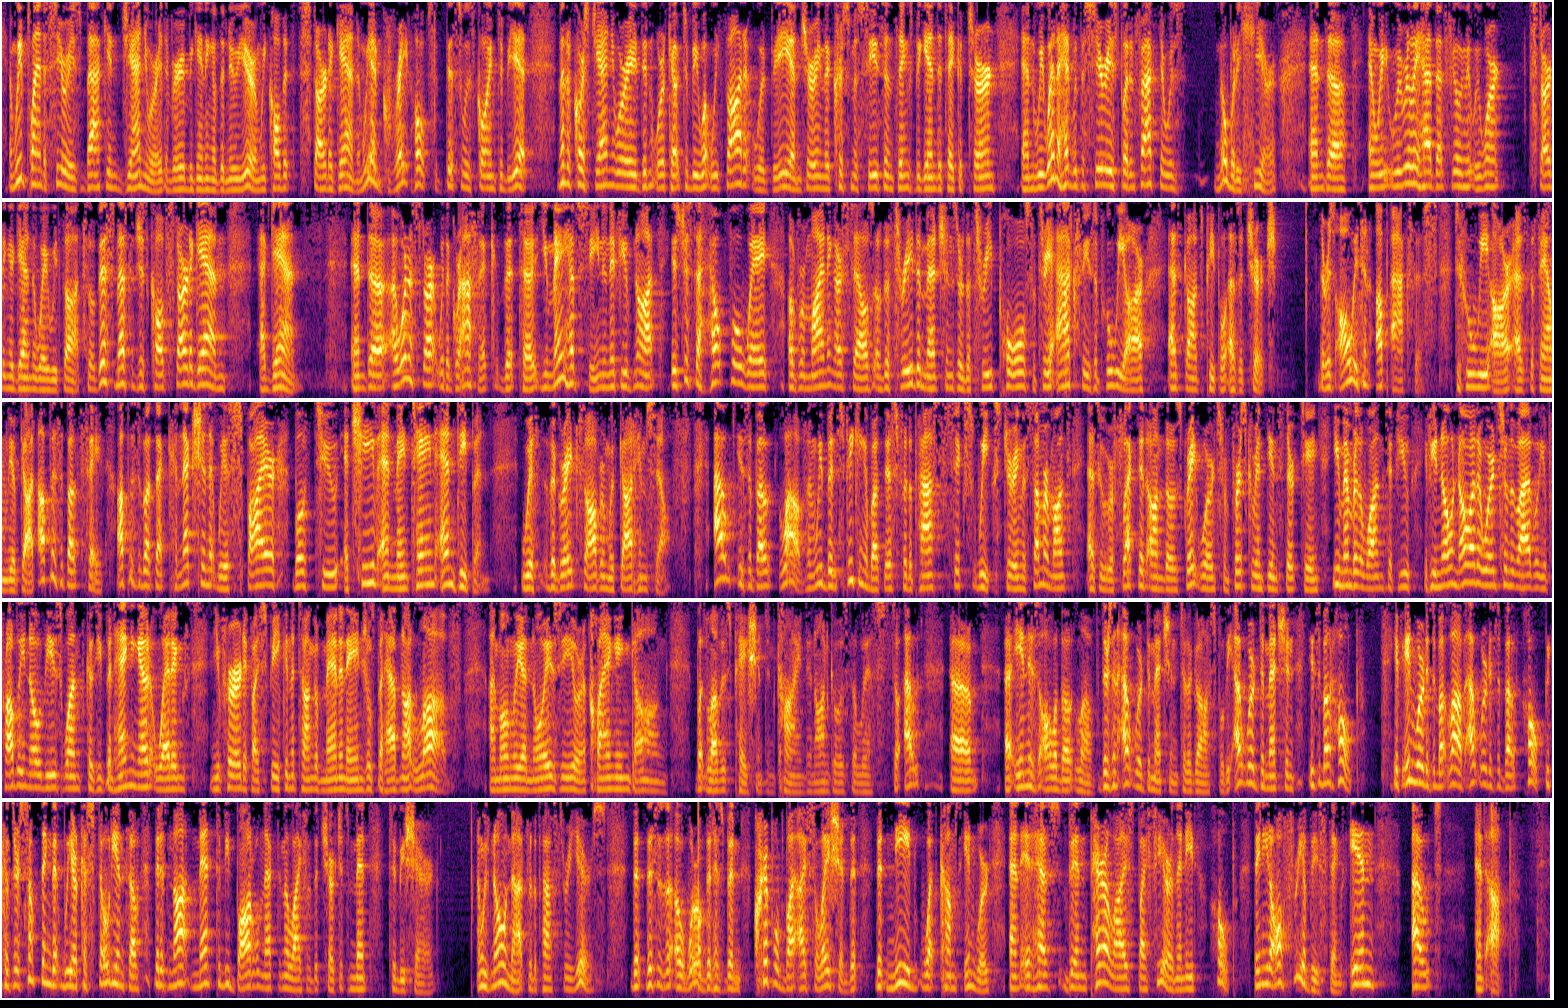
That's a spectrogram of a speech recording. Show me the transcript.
And we planned a series back in January, the very beginning of the new year, and we called it Start Again. And we had great hopes that this was going to be it. And then, of course, January didn't work out to be what we thought it would be, and during the Christmas season, things began to take a turn. And we went ahead with the series, but in fact, there was nobody here. And, uh, and we, we really had that feeling that we weren't starting again the way we thought. So this message is called Start Again, Again. And uh, I want to start with a graphic that uh, you may have seen, and if you've not, is just a helpful way of reminding ourselves of the three dimensions or the three poles, the three axes of who we are as God's people, as a church. There is always an up axis to who we are as the family of God. Up is about faith. Up is about that connection that we aspire both to achieve and maintain and deepen with the great sovereign, with God himself. Out is about love, and we've been speaking about this for the past six weeks during the summer months as we reflected on those great words from 1 Corinthians 13. You remember the ones, if you, if you know no other words from the Bible, you probably know these ones because you've been hanging out at weddings and you've heard, if I speak in the tongue of men and angels but have not love, I'm only a noisy or a clanging gong. But love is patient and kind, and on goes the list. So out, uh, uh, in is all about love. There's an outward dimension to the gospel. The outward dimension is about hope. If inward is about love, outward is about hope because there's something that we are custodians of that is not meant to be bottlenecked in the life of the church. It's meant to be shared. And we've known that for the past three years. That this is a world that has been crippled by isolation, that, that need what comes inward, and it has been paralyzed by fear, and they need hope. They need all three of these things. In, out, and up.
